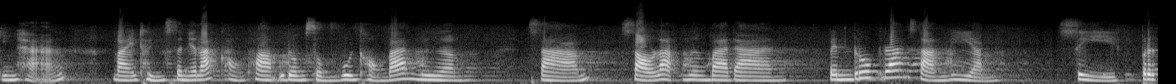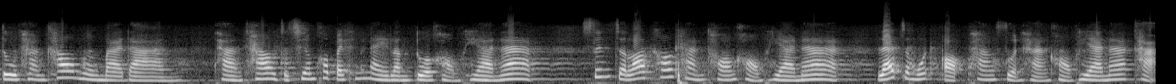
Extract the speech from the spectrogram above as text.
กินหาง หมายถึงสัญลักษณ์ของความอุดมสมบูรณ์ของบ้านเมือง 3. เสาหลักเมืองบาดาล เป็นรูปร่างสามเหลี่ยม 4. ประตูทางเข้าเมืองบาดาล ทางเข้าจะเชื่อมเข้าไปข้างในลำตัวของพญานาค ซึ่งจะลอดเข้าทางท้องของพญานาค และจะมุดออกทางส่วนหางของพญานาคค่ะ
